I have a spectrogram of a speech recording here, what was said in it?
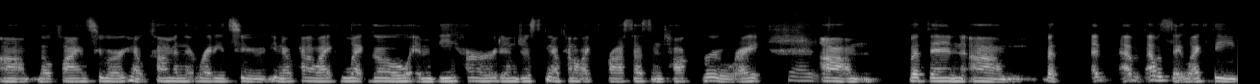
um no clients who are, you know, come and they're ready to, you know, kind of like let go and be heard and just, you know, kind of like process and talk through, right? Right. Um, but then um, but I, I, I would say like the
